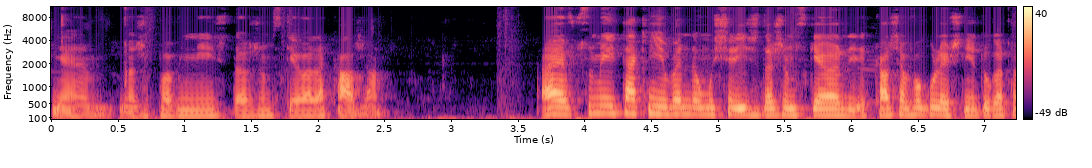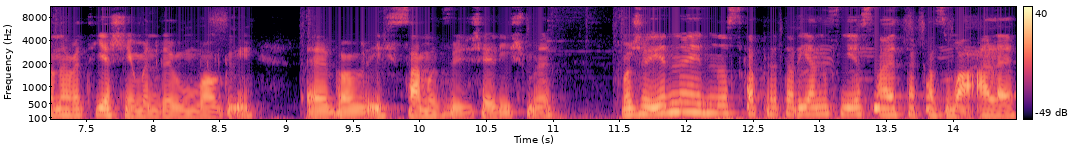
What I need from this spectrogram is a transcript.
Nie wiem, może powinni iść do rzymskiego lekarza. Ale w sumie i tak nie będą musieli iść do rzymskiego lekarza. W ogóle już niedługo to nawet jeść nie będą mogli, e, bo ich samych wzięliśmy. Może jedna jednostka pretorianów nie jest nawet taka zła, ale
